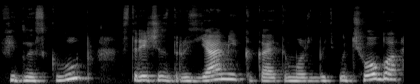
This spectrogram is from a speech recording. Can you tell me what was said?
фитнес-клуб, встречи с друзьями, какая-то, может быть, учеба,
